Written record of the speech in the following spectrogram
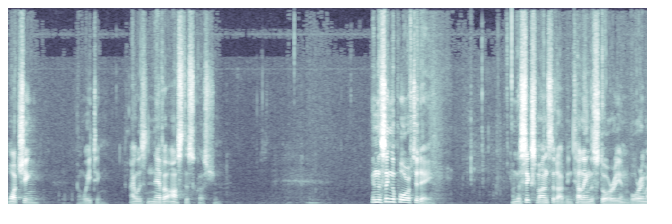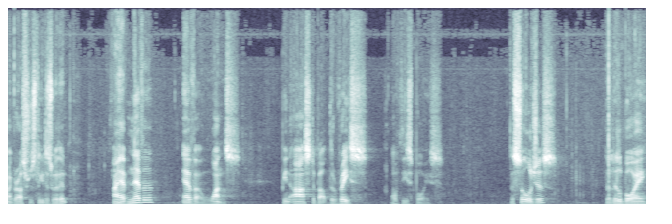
watching and waiting. I was never asked this question. In the Singapore of today, in the six months that I've been telling the story and boring my grassroots leaders with it, I have never, ever once been asked about the race of these boys. The soldiers, the little boy,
